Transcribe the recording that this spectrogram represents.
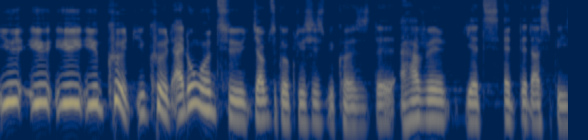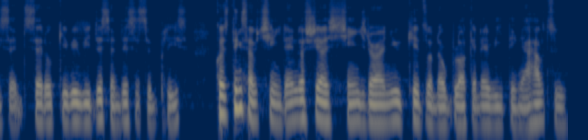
You you you you could you could. I don't want to jump to conclusions because the I haven't yet entered that space and said okay maybe this and this is in place because things have changed. The industry has changed. There are new kids on the block and everything. I have to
